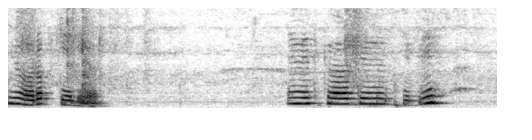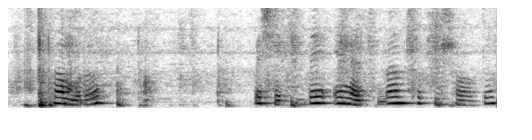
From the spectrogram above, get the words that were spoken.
yoğurup geliyorum. Evet gördüğünüz gibi hamuru bu şekilde en azından tutmuş oldu.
